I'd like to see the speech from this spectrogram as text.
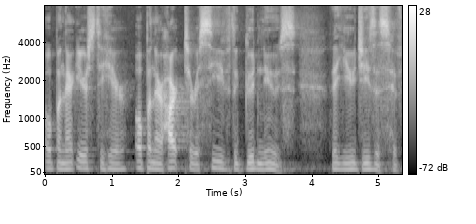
open their ears to hear open their heart to receive the good news that you jesus have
